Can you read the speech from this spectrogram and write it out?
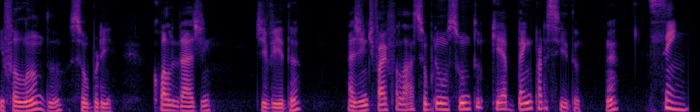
E falando sobre qualidade de vida, a gente vai falar sobre um assunto que é bem parecido, né? Sim.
